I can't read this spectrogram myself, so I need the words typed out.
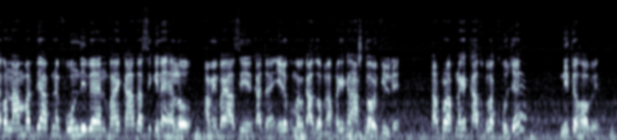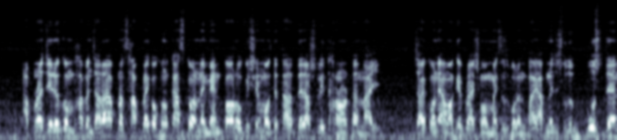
এখন নাম্বার দিয়ে আপনি ফোন দিবেন, ভাই, কাজ আছে কি না হ্যালো আমি ভাই আসি কাজ এরকমভাবে কাজ হবে না। আপনাকে এখানে আসতে হবে ফিল্ডে তারপর আপনাকে কাজগুলো খুঁজে নিতে হবে। আপনারা যেরকম ভাবেন, যারা আপনার সাপ্লাই কখনো কাজ করেন না ম্যান পাওয়ার অফিসের মধ্যে, তাদের আসলে ধারণাটা নাই। যার কারণে আমাকে প্রায় সময় মেসেজ বলেন, ভাই, আপনি যে শুধু পোস্ট দেন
